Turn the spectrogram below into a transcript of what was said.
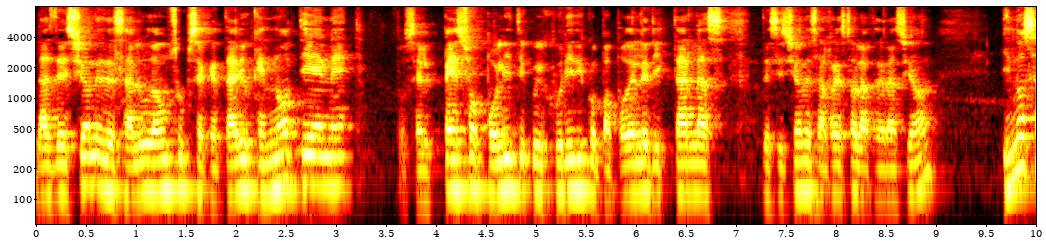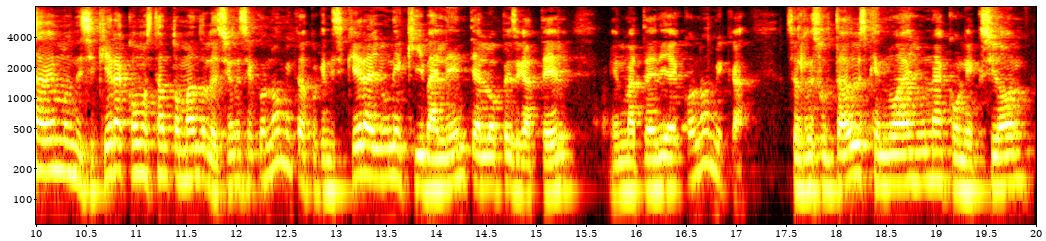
las decisiones de salud a un subsecretario que no tiene pues, el peso político y jurídico para poderle dictar las decisiones al resto de la federación. Y no sabemos ni siquiera cómo están tomando las decisiones económicas, porque ni siquiera hay un equivalente a López Gatel en materia económica. el resultado es que no hay una conexión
